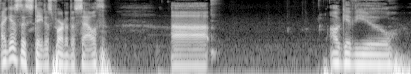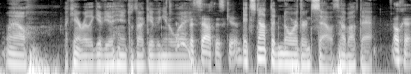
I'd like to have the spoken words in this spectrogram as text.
I guess the state is part of the South. Uh, I'll give you. Well, I can't really give you a hint without giving it away. the South is good. It's not the northern South. How about that? Okay.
